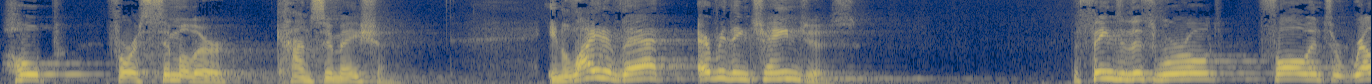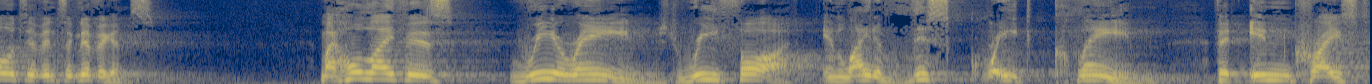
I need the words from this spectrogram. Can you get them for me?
hope for a similar consummation. In light of that, everything changes. The things of this world fall into relative insignificance. My whole life is rearranged, rethought in light of this great claim that in Christ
